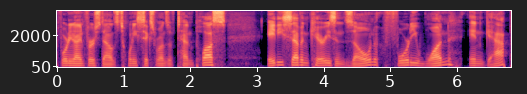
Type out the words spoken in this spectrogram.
49 first downs, 26 runs of 10 plus, 87 carries in zone, 41 in gap,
